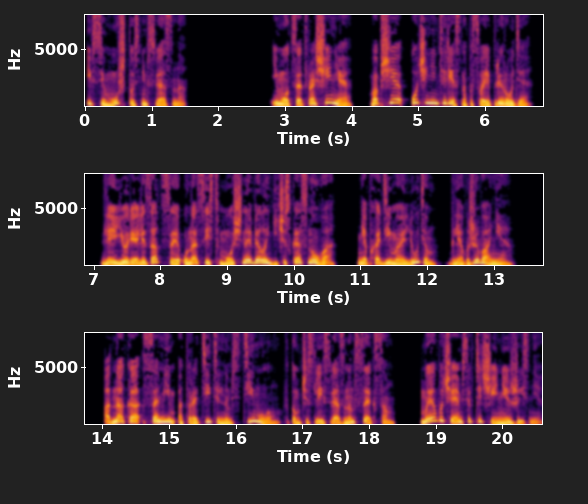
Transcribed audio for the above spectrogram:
и всему, что с ним связано. Эмоция отвращения вообще очень интересна по своей природе. Для ее реализации у нас есть мощная биологическая основа, необходимая людям для выживания. Однако самим отвратительным стимулом, в том числе и связанным с сексом, мы обучаемся в течение жизни.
